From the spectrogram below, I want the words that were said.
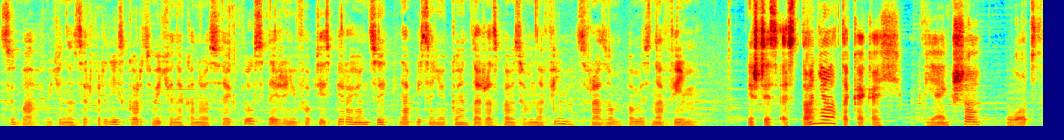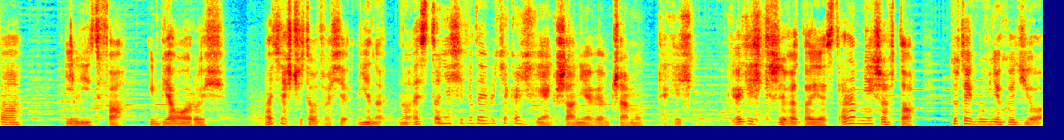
suba, wbicie na serwer Discord, wbicie na kanał Sejek Plus, zajrzenie w opcję wspierający i napisanie komentarza z pomysłem na film, z frazą pomysł na film. Jeszcze jest Estonia, taka jakaś większa, Łotwa i Litwa i Białoruś. Chociaż czy to właśnie... Nie no, no Estonia się wydaje być jakaś większa, nie wiem czemu. Jakieś, jakieś krzywe to jest, ale mniejsza w to. Tutaj głównie chodzi o,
